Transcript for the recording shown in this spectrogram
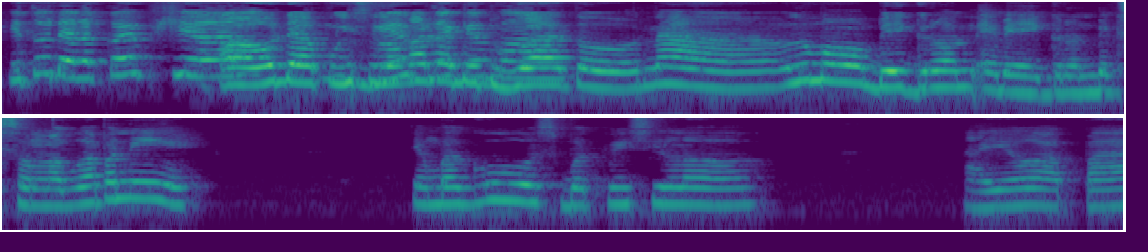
itu udah ada caption Oh, udah puisi lo kan ada dua tuh. Nah, lu mau background eh background backsound lagu apa nih? Yang bagus buat puisi lo. Ayo apa?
